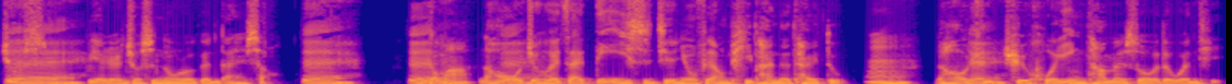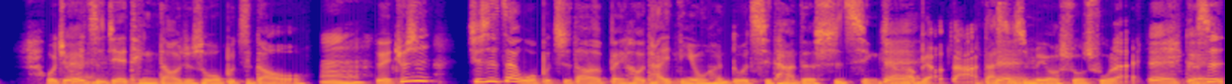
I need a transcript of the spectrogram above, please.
就是别人就是懦弱跟胆小，对。你懂吗？然后我就会在第一时间用非常批判的态度，嗯，然后去去回应他们所有的问题。我就会直接听到，就说我不知道哦，嗯，对，就是其实，在我不知道的背后，他一定有很多其他的事情想要表达，但是是没有说出来。对，可是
